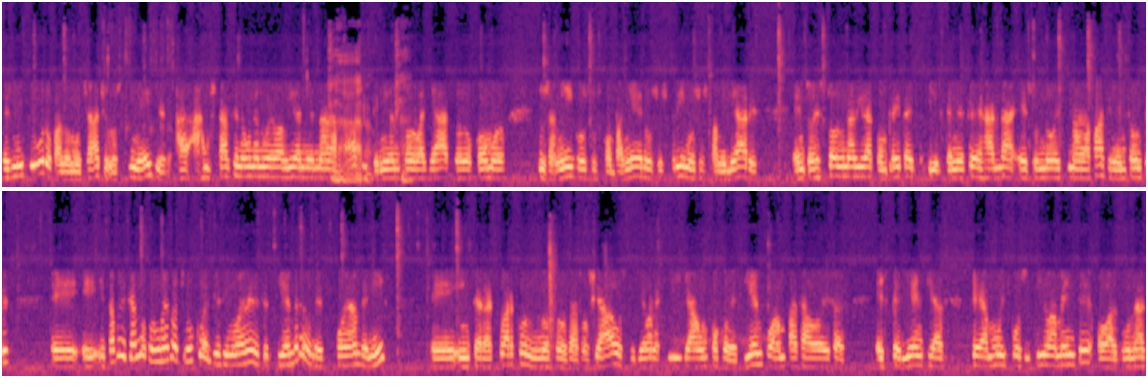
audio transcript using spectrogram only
Es muy duro para los muchachos, los teenagers, ajustarse a una nueva vida no es nada fácil, tenían todo allá, todo cómodo, sus amigos, sus compañeros, sus primos, sus familiares, entonces toda una vida completa y, tener que dejarla, eso no es nada fácil, entontonces eh, eh, estamos iniciando con un juego de truco el 19 de septiembre, donde puedan venir, eh, interactuar con nuestros asociados que llevan aquí ya un poco de tiempo, han pasado esas experiencias, sea muy positivamente o algunas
